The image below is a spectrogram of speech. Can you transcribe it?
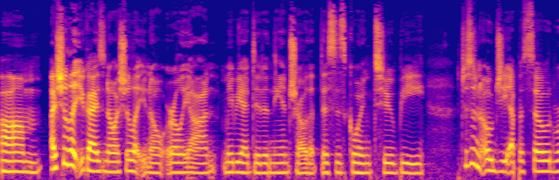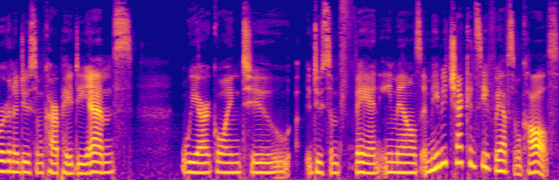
Um I should let you guys know. I should let you know early on. Maybe I did in the intro that this is going to be just an OG episode. We're going to do some Carpe DMs we are going to do some fan emails and maybe check and see if we have some calls.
